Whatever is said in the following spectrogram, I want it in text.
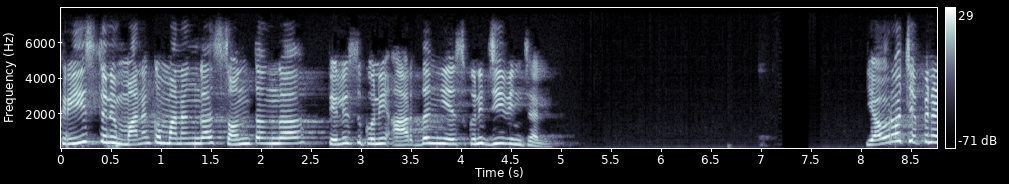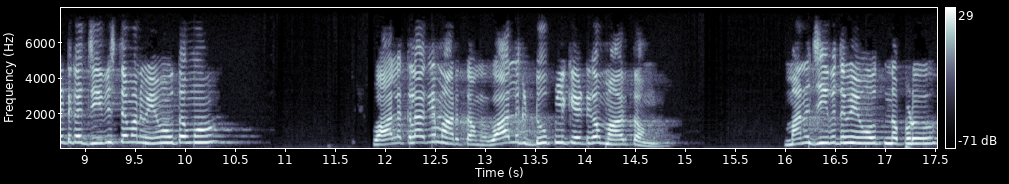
క్రీస్తుని మనకు మనంగా సొంతంగా తెలుసుకుని అర్థం చేసుకుని జీవించాలి. ఎవరో చెప్పినట్టుగా జీవిస్తే మనం ఏమవుతాము? వాళ్ళకిలాగే మారుతాము. వాళ్ళకి డూప్లికేట్గా మారుతాము. మన జీవితం ఏమవుతున్నప్పుడు?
